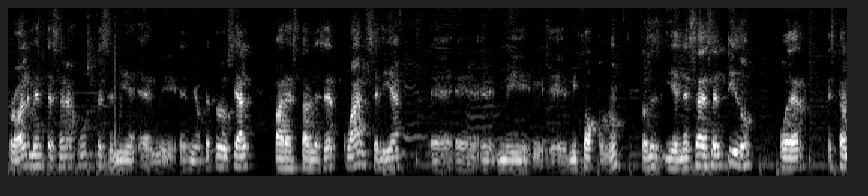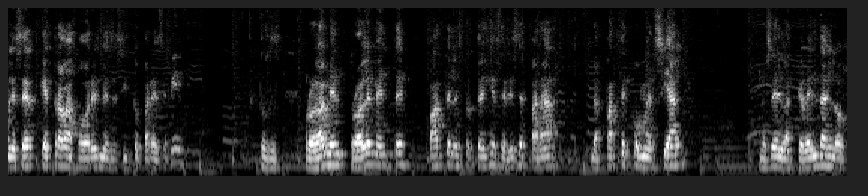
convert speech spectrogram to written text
probablemente hacer ajustes en mi, en mi, objeto social para establecer cuál sería eh, eh, mi, mi, foco, ¿no? Entonces, y en ese sentido, poder establecer qué trabajadores necesito para ese fin. Entonces, probablemente, probablemente parte de la estrategia sería separar la parte comercial, no sé, la que vendan los,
